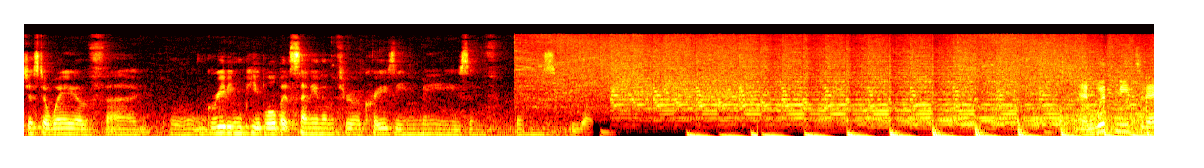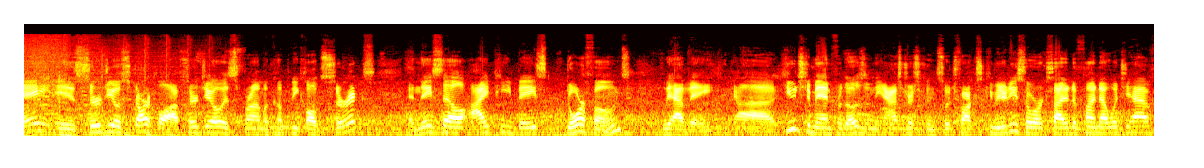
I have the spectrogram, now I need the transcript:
just a way of uh, greeting people but sending them through a crazy maze of things. And with me today is Sergio Starkloff. Sergio is from a company called Surix, and they sell IP-based door phones. We have a uh, huge demand for those in the Asterisk and Switchvox community, so we're excited to find out what you have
